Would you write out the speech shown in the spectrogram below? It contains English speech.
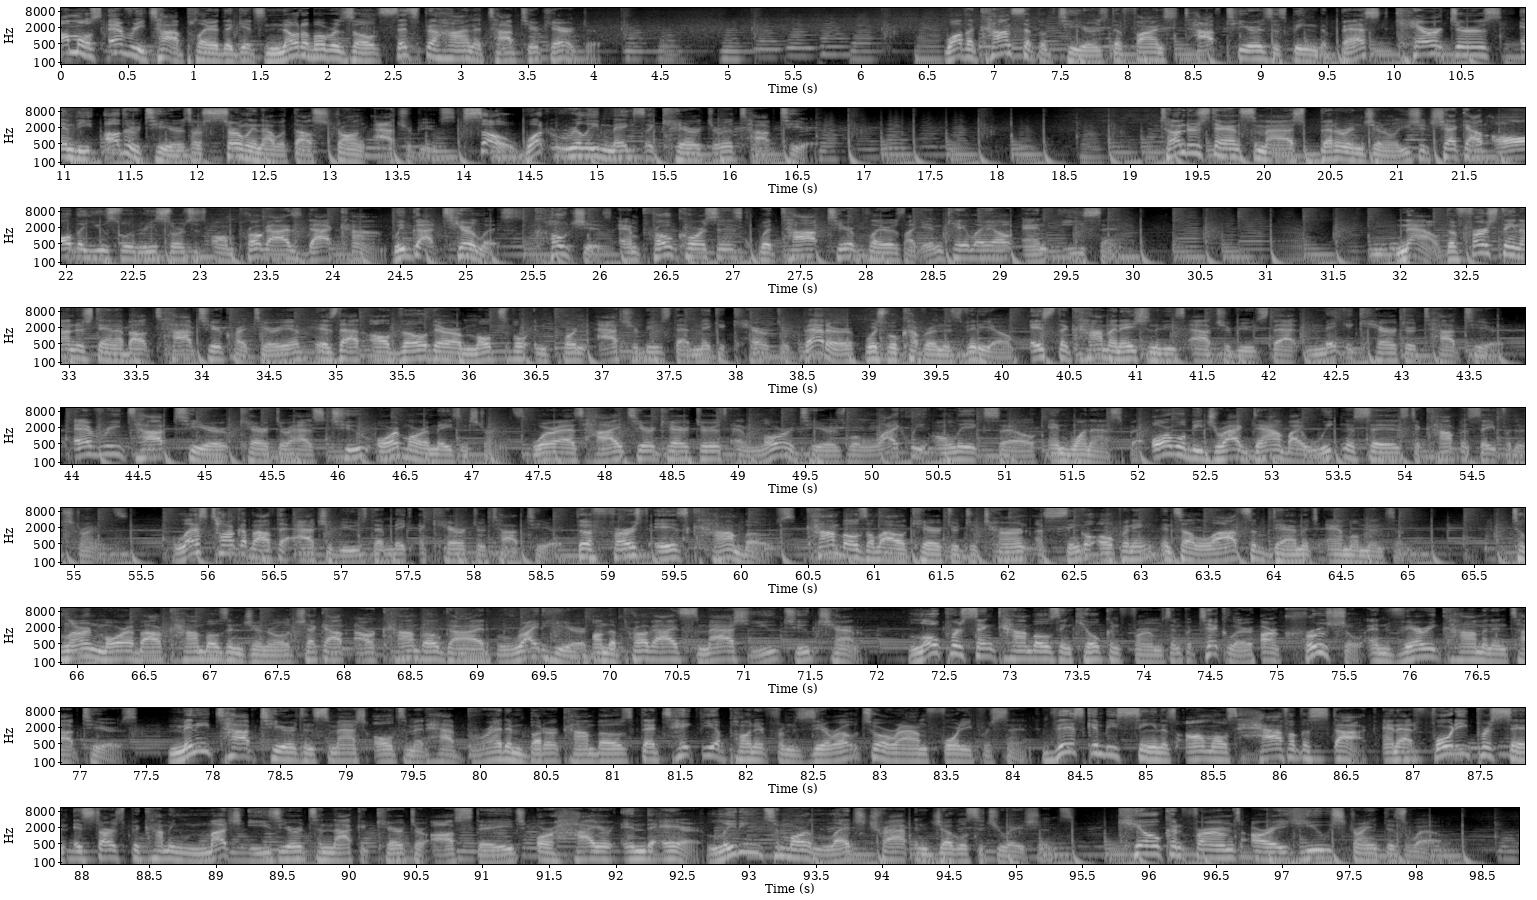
Almost every top player that gets notable results sits behind a top tier character. While the concept of tiers defines top tiers as being the best, characters and the other tiers are certainly not without strong attributes. So, what really makes a character a top tier? To understand Smash better in general, you should check out all the useful resources on ProGuides.com. We've got tier lists, coaches, and pro courses with top tier players like MKLeo and ESAM. Now, the first thing to understand about top tier criteria is that although there are multiple important attributes that make a character better, which we'll cover in this video, it's the combination of these attributes that make a character top tier. Every top tier character has two or more amazing strengths, whereas high tier characters and lower tiers will likely only excel in one aspect, or will be dragged down by weaknesses to compensate for their strengths. Let's talk about the attributes that make a character top tier. The first is combos. Combos allow a character to turn a single opening into lots of damage and momentum. To learn more about combos in general, check out our combo guide right here on the Pro Guide Smash YouTube channel. Low percent combos and kill confirms in particular are crucial and very common in top tiers. Many top tiers in Smash Ultimate have bread and butter combos that take the opponent from 0 to around 40%. This can be seen as almost half of a stock, and at 40% it starts becoming much easier to knock a character off stage or higher in the air, leading to more ledge trap and juggle situations. Kill confirms are a huge strength as well.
